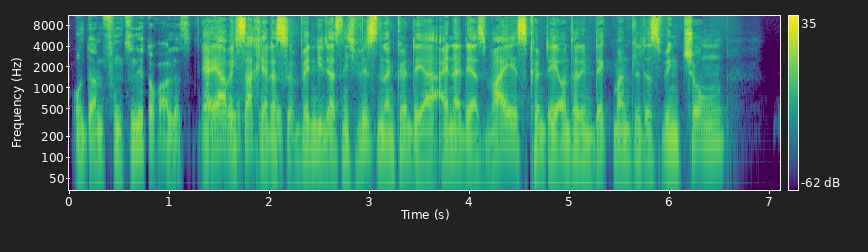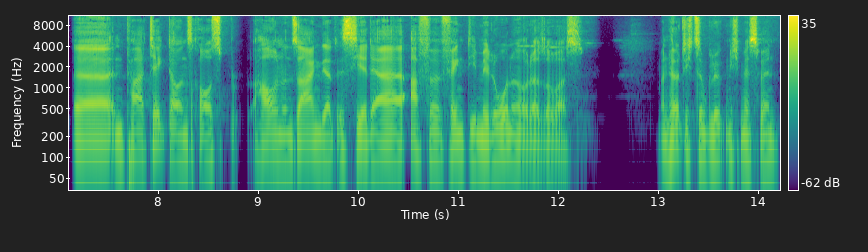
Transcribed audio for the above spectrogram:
und dann funktioniert doch alles. ja, ja, aber ich sag ja, dass, wenn die das nicht wissen, dann könnte ja einer, der es weiß, könnte ja unter dem Deckmantel des Wing Chun äh, ein paar Takedowns raushauen und sagen, das ist hier der Affe fängt die Melone oder sowas. Man hört dich zum Glück nicht mehr, Sven.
